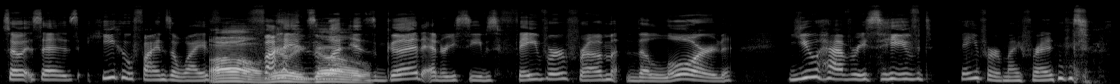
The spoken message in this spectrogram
So it says, "He who finds a wife oh finds what is good and receives favor from the Lord." You have received favor, my friend.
